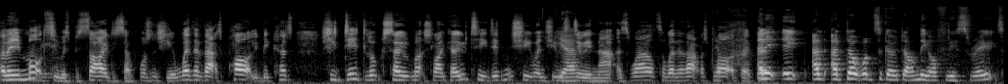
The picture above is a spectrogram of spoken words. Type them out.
I mean, Motsi was beside herself, wasn't she? And whether that's partly because she did look so much like Oti, didn't she, when she was Yeah. doing that as well? So whether that was part of it. And it, it I, I don't want to go down the obvious route,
